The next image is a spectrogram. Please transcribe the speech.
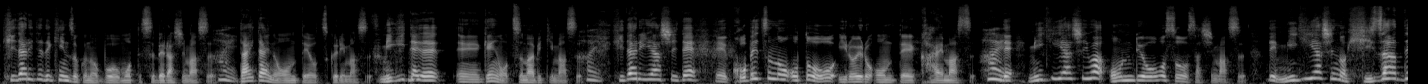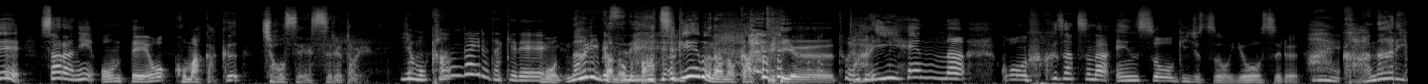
左手で金属の棒を持って滑らします、はい。大体の音程を作ります。右手で、えー弦をつまびきます、はい。左足で、えー個別の音をいろいろ音程変えます、はい。で右足は音量を操作します。で右足の膝でさらに音程を細かく調整するといういやもう考えるだけでもう無なんかの。罰ゲームなのかっていう大変なこの複雑な演奏技術を要するはい。かなり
